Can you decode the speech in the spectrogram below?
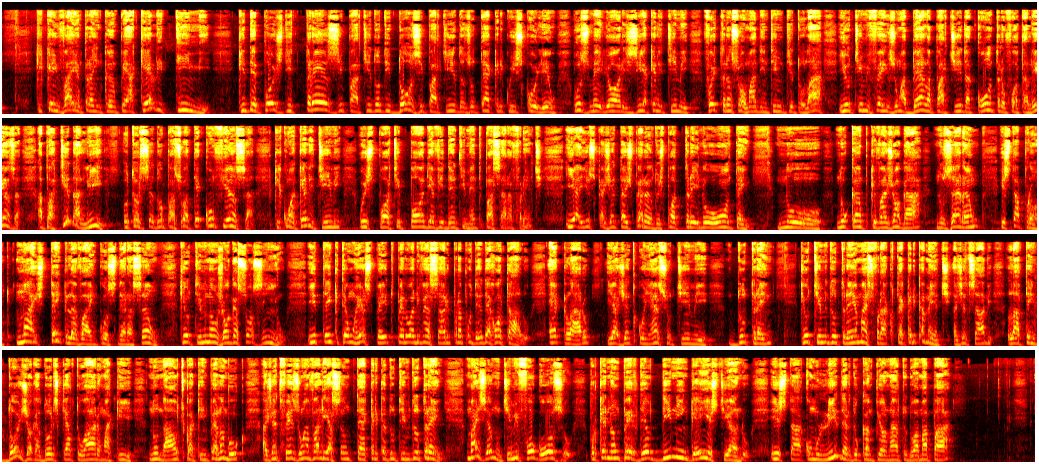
que quem vai entrar em campo é aquele time que depois de 13 partidas ou de 12 partidas o técnico escolheu os melhores e aquele time foi transformado em time titular e o time fez uma bela partida contra o Fortaleza, a partir dali o torcedor passou a ter confiança que com aquele time o esporte pode evidentemente passar à frente. E é isso que a gente está esperando. O esporte treinou ontem no, no campo que vai jogar, no Zerão, está pronto. Mas tem que levar em consideração que o time não joga sozinho e tem que ter um respeito pelo adversário para poder derrotá-lo. É claro, e a gente conhece o time do trem, que o time do trem é mais fraco tecnicamente. A gente sabe, lá tem dois jogadores que atuaram aqui no Náutico, aqui em Pernambuco. A gente fez uma avaliação técnica do time do trem. Mas é um time fogoso, porque não perdeu de ninguém este ano. Está como líder do campeonato do Amapá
